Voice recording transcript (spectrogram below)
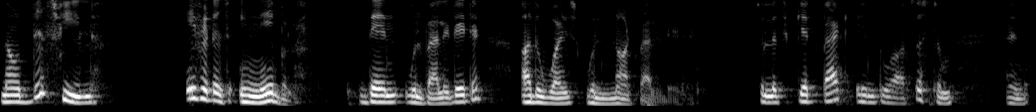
Now this field, if it is enable, then will validate it, otherwise will not validate it. So let's get back into our system and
